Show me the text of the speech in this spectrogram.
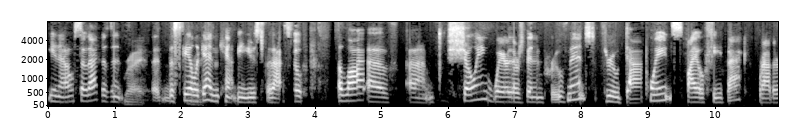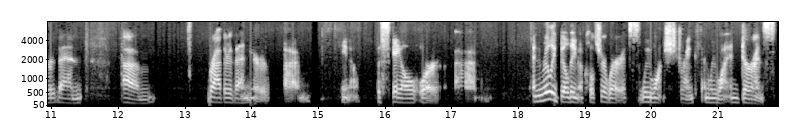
you know. So that doesn't. Right. Uh, the scale right. again can't be used for that. So a lot of um, showing where there's been improvement through data points, biofeedback, rather than um, rather than your um, you know the scale or um, and really building a culture where it's we want strength and we want endurance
